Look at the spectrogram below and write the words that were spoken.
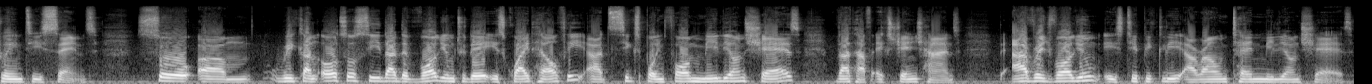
20 cents. So um, we can also see that the volume today is quite healthy at 6.4 million shares that have exchanged hands. The average volume is typically around 10 million shares.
